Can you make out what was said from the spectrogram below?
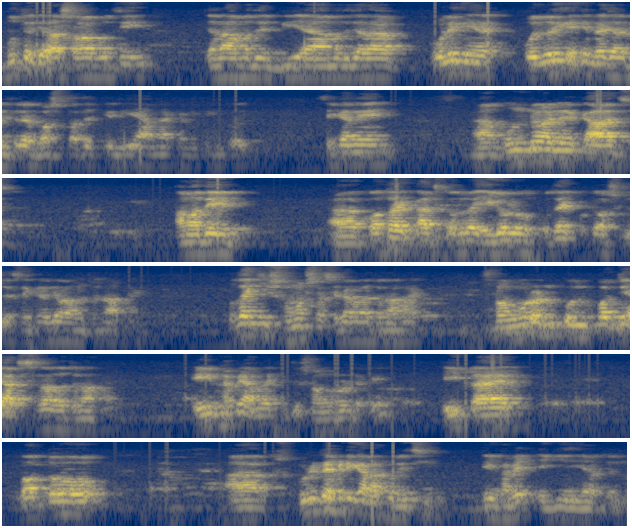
বুথে যারা সভাপতি যারা আমাদের বিয়ে, আমাদের যারা পোলিং পোলিং এজেন্টরা যারা ভিতরে বসে, তাদেরকে নিয়ে আমরা একটা মিটিং করি। সেখানে উন্নয়নের কাজ, আমাদের কোথায় কাজ কতটা এগোলো, কোথায় কোথায় অসুবিধা, সেখানে যেমন আলোচনা হয়, কোথায় কি সমস্যা সেটা আলোচনা হয়, সংগঠন কোন পর্যায়ে আছে সেটা আলোচনা হয়, এইভাবে আমরা কিন্তু সংগঠনটাকে এই প্রায় গত কুড়িটা মিটিং আমরা করেছি, এইভাবে এগিয়ে যাওয়ার জন্য।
